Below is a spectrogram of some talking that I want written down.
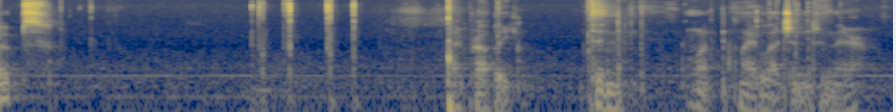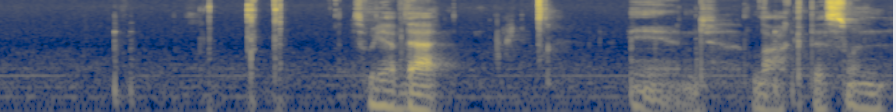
oops I probably didn't want my legend in there. That and lock this one.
